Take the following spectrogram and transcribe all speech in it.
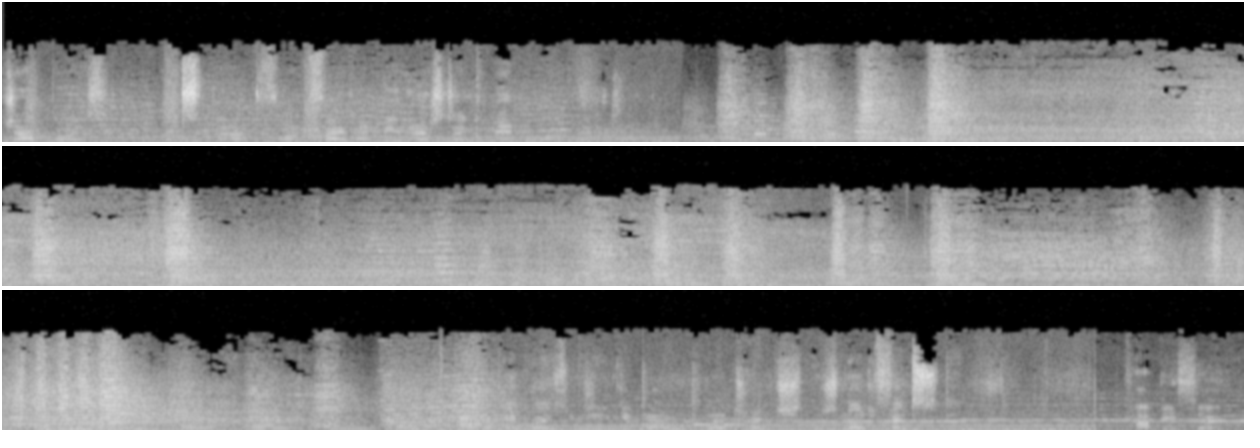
Job, boys. Let's split up four and five on me, the rest on Commander Wombat. Okay, boys, we need to get down into that trench. There's no defenses down. Copy, sir.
